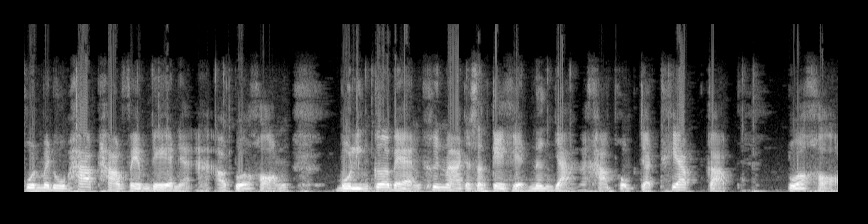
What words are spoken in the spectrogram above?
คุณไปดูภาพ time frame day เนี่ยเอาตัวของ Bollinger Band ขึ้นมาจะสังเกตเห็นหนึ่งอย่างนะครับผมจะเทียบกับตัวของ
